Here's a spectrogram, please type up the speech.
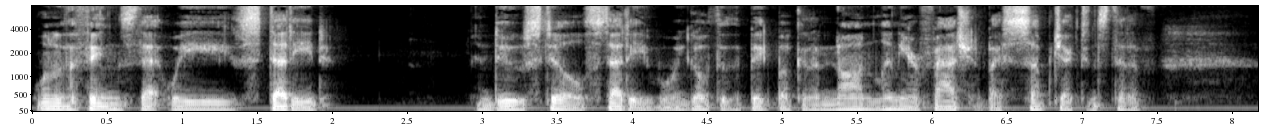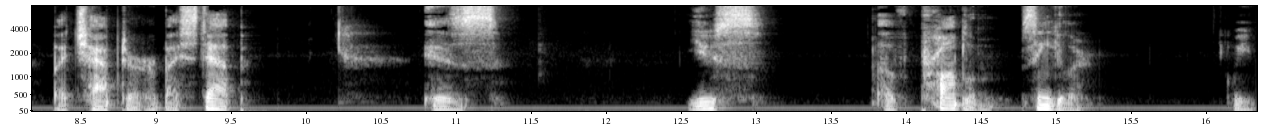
One of the things that we studied and do still study when we go through the big book in a non-linear fashion by subject instead of by chapter or by step is use of problem singular we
